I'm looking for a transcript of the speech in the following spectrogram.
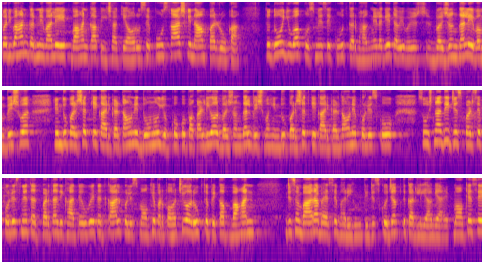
परिवहन करने वाले एक वाहन का पीछा किया और उसे पूछताछ के नाम पर रोका। तो दो युवक उसमें से कूद कर भागने लगे। तभी बजरंग दल एवं विश्व हिंदू परिषद के कार्यकर्ताओं ने दोनों युवकों को पकड़ लिया और बजरंग दल विश्व हिंदू परिषद के कार्यकर्ताओं ने पुलिस को सूचना दी, जिस पर से पुलिस ने तत्परता दिखाते हुए तत्काल पुलिस मौके पर पहुँची और उक्त पिकअप वाहन जिसमें बारह भैंसे भरी हुई थी, जिसको जब्त कर लिया गया। एक मौके से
